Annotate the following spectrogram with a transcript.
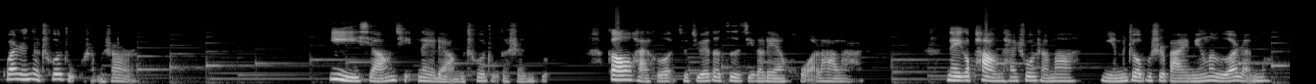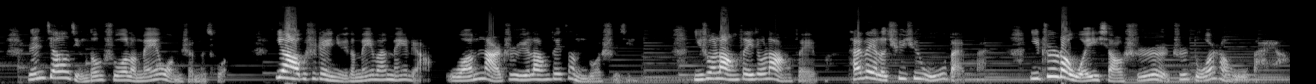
关人家车主什么事儿啊？一想起那两个车主的神色，高海河就觉得自己的脸火辣辣的。那个胖子还说什么：“你们这不是摆明了讹人吗？人交警都说了，没我们什么错。要不是这女的没完没了，我们哪至于浪费这么多时间？你说浪费就浪费吧。”还为了区区五百块，你知道我一小时值多少五百啊？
